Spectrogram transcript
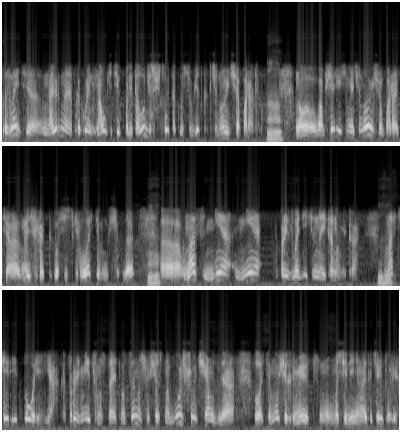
Вы знаете, наверное, в какой-нибудь науке типа политологии существует такой субъект, как чиновничий аппарат. Ага. Но вообще речь не о чиновничьем аппарате, а, знаете, как классических власть имущих, да? Ага. А, у нас не, не производительная экономика. Угу. У нас территория, которая имеет самостоятельную цену существенно большую, чем для властимущих имеют ну, население на этой территории.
